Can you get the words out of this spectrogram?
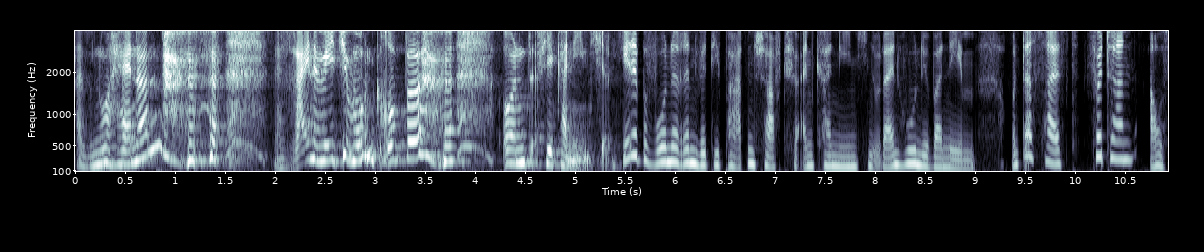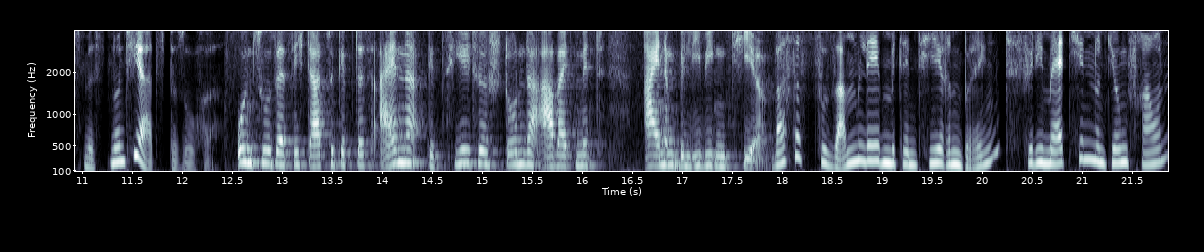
also nur Hennen, eine reine Mädchenwohngruppe und vier Kaninchen. Jede Bewohnerin wird die Patenschaft für ein Kaninchen oder ein Huhn übernehmen. Und das heißt Füttern, Ausmisten und Tierarztbesuche. Und zusätzlich dazu gibt es eine gezielte Stunde Arbeit mit einem beliebigen Tier. Was das Zusammenleben mit den Tieren bringt für die Mädchen und jungen Frauen?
